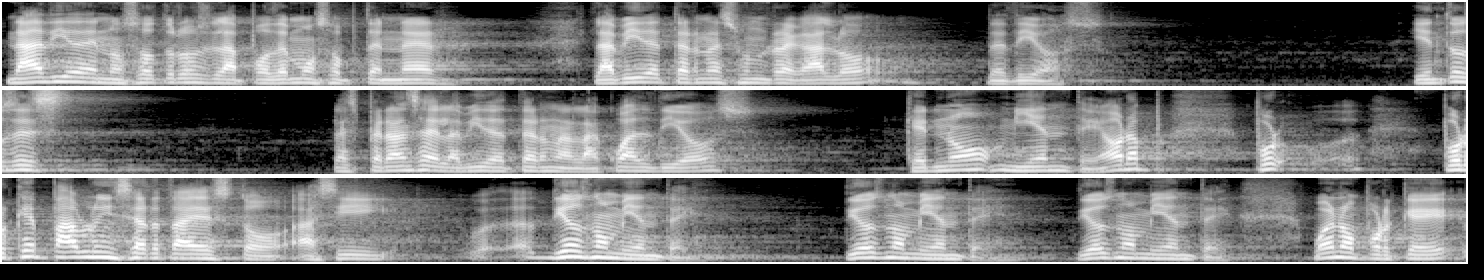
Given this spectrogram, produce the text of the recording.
Nadie de nosotros la podemos obtener. La vida eterna es un regalo de Dios. Y entonces, la esperanza de la vida eterna, la cual Dios, que no miente. Ahora, ¿por, ¿por qué Pablo inserta esto así? Dios no miente. Dios no miente. Dios no miente. Bueno, porque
